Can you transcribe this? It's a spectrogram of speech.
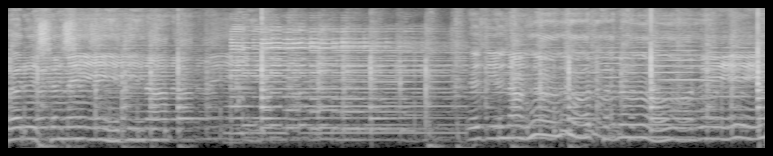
દર્શને દિના એ દિના રે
